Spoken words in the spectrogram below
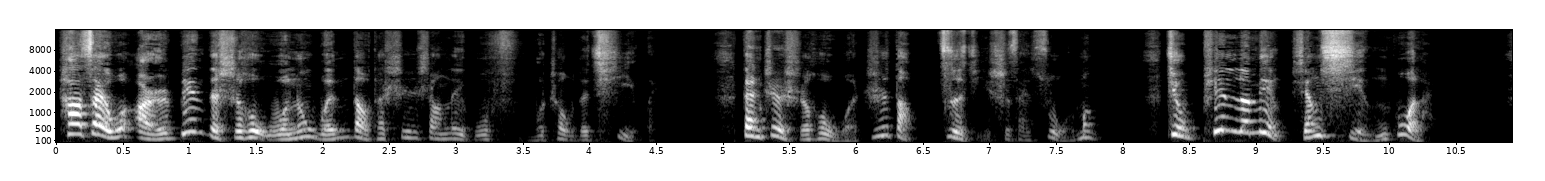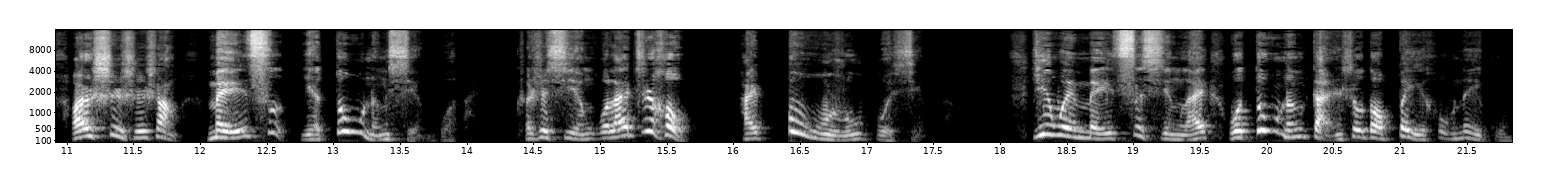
他在我耳边的时候，我能闻到他身上那股腐臭的气味，但这时候我知道自己是在做梦，就拼了命想醒过来，而事实上每次也都能醒过来。可是醒过来之后，还不如不醒呢，因为每次醒来，我都能感受到背后那股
